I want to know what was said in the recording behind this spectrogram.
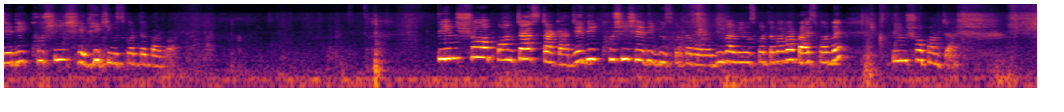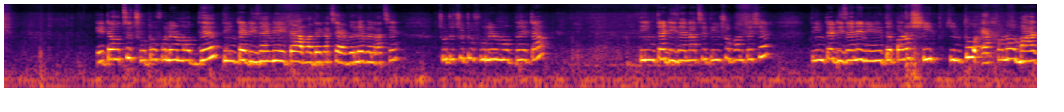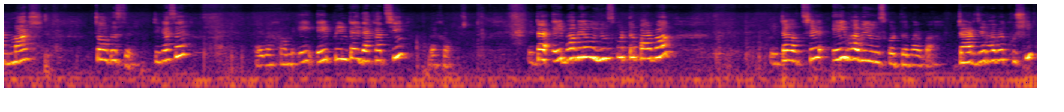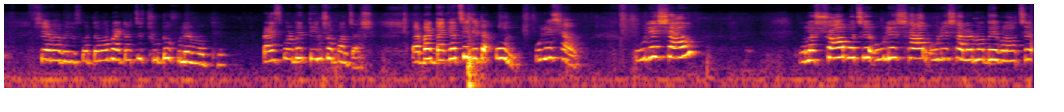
যেদিক খুশি সেদিক ইউজ করতে পারবা। তিনশো পঞ্চাশ টাকা, যেদিক খুশি সেদিক ইউজ করতে পারো দুইভাবে ইউজ করতে পারবা প্রাইস পড়বে তিনশো পঞ্চাশ। এটা হচ্ছে ছোট ফুলের মধ্যে, তিনটা ডিজাইনে এটা আমাদের কাছে অ্যাভেলেবেল আছে। ছোট ছোট ফুলের মধ্যে এটা তিনটা ডিজাইন আছে তিনশো পঞ্চাশের। তিনটা ডিজাইনে নিয়ে নিতে পারো। শীত কিন্তু এখনও মাঘ মাস চলতেছে, ঠিক আছে? এই দেখো, আমি এই এই প্রিন্টটাই দেখাচ্ছি। দেখো, এটা এইভাবেও ইউজ করতে পারবা। এটা হচ্ছে এইভাবে ইউজ করতে পারবা। যার যেভাবে খুশি সেভাবে ইউজ করতে পারবা। এটা হচ্ছে ছোট ফুলের মধ্যে। প্রাইস পড়বে তিনশো পঞ্চাশ। এবার দেখাচ্ছি যেটা উল, উলের শাল। উলের শাল এগুলো সব হচ্ছে উলের শাল, উলের শালের মধ্যে এগুলো হচ্ছে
